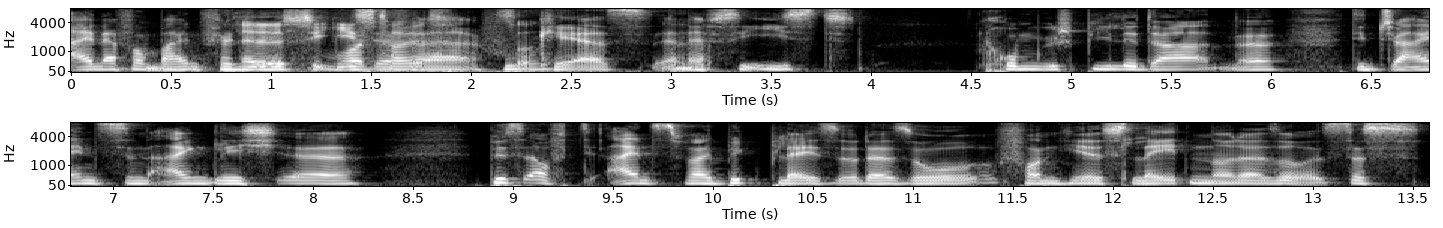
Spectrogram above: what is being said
einer von beiden verliert. NFC East whatever, halt, Who so. cares? NFC East. Rumgespiele da. Ne? Die Giants sind eigentlich äh, bis auf ein, zwei Big Plays oder so von hier Slayton oder so, ist das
